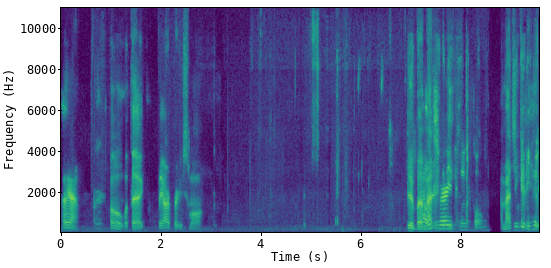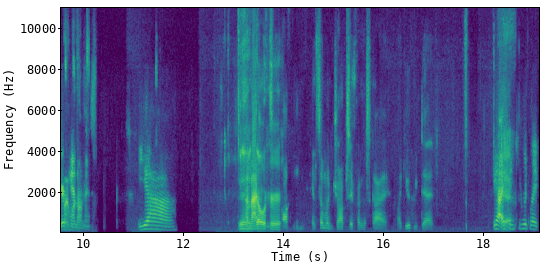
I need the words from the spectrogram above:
Oh yeah. Oh, what the heck? They are pretty small. Dude, but that imagine very getting, painful. imagine if you getting hit hit your hand on it. Yeah. Damn, Imagine that would just hurt. walking and someone drops it from the sky. Like you'd be dead. Yeah, I think you would like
